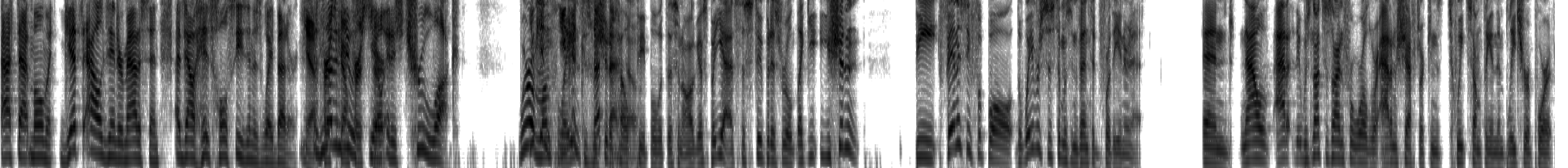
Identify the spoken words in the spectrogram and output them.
At that moment, gets Alexander Mattison, and now his whole season is way better. Yeah, There's first nothing to come, do with first skill. serve. It is true luck. We're You a can- month late because we should have helped though. people with this in August. But yeah, it's the stupidest rule. Like you, you shouldn't be fantasy football. The waiver system was invented for the internet, and now it was not designed for a world where Adam Schefter can tweet something and then Bleacher Report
